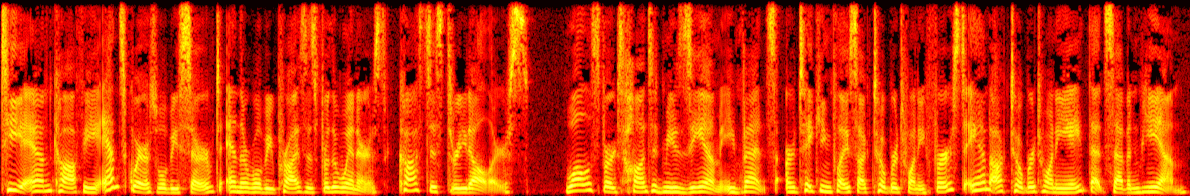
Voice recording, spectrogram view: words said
Tea and coffee and squares will be served, and there will be prizes for the winners. Cost is $3. Wallaceburg's Haunted Museum events are taking place October 21st and October 28th at 7 p.m.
